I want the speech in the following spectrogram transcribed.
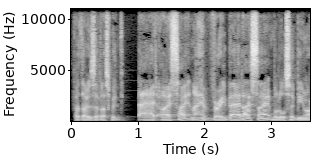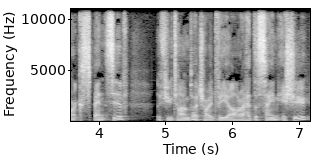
for those of us with bad eyesight, and I have very bad eyesight, will also be more expensive. The few times I tried VR, I had the same issue.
